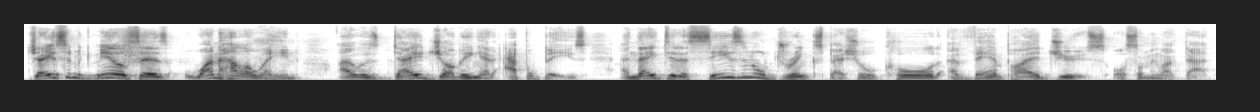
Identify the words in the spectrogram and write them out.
Jason McNeil says one Halloween I was day jobbing at Applebee's and they did a seasonal drink special called a vampire juice or something like that.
